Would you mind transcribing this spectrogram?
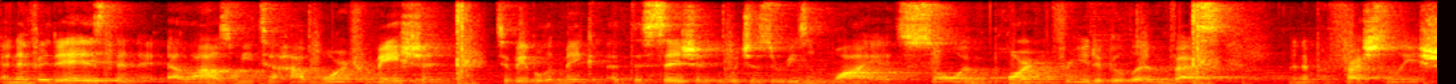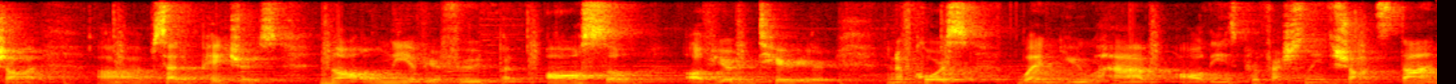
And if it is, then it allows me to have more information to be able to make a decision, which is the reason why it's so important for you to be able to invest in a professionally shot uh, set of pictures, not only of your food, but also of your interior. And of course, when you have all these professionally shots done,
